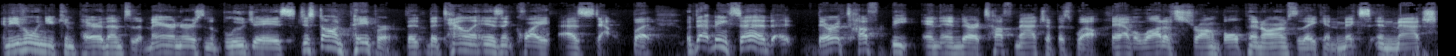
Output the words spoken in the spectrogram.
And even when you compare them to the Mariners and the Blue Jays, just on paper, the, the talent isn't quite as stout. But with that being said, they're a tough beat and, and they're a tough matchup as well. They have a lot of strong bullpen arms so they can mix and match.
